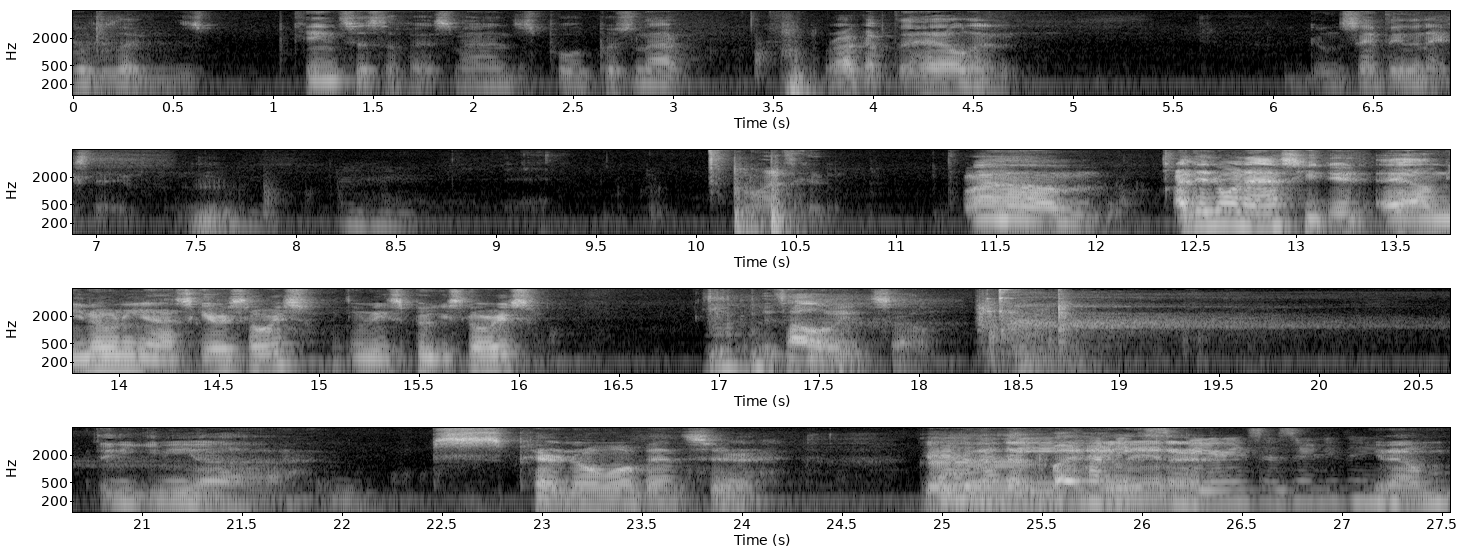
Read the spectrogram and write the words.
was like just King Sisyphus, man, just pull, pushing that rock up the hill and doing the same thing the next day. Well, that's good. Um, I did want to ask you, dude. Um, you know any uh, scary stories? Any spooky stories? it's Halloween, so. Any, any uh, paranormal events or you ever been abducted by an alien or experiences or anything? you know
